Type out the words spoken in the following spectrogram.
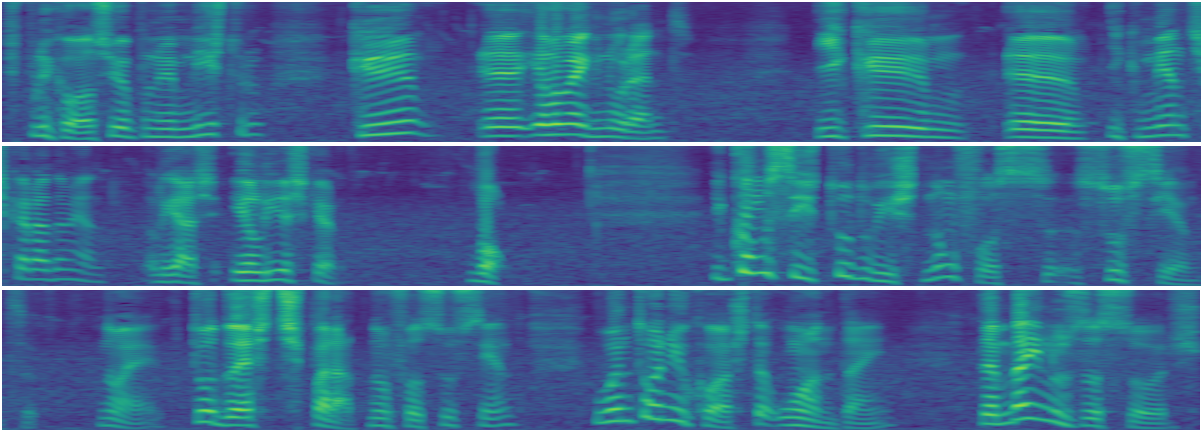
explicou ao Sr. Primeiro-Ministro que uh, ele é ignorante e que, uh, e que mente descaradamente. Aliás, ele e a esquerda. Bom, e como se tudo isto não fosse suficiente, não é? Todo este disparate não fosse suficiente, o António Costa, ontem, também nos Açores,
